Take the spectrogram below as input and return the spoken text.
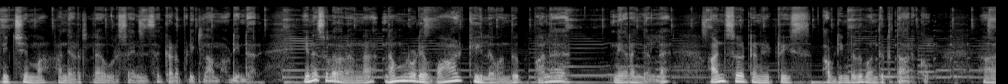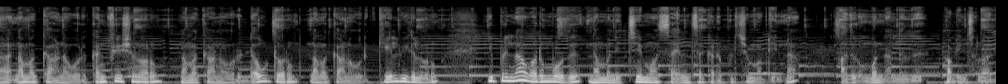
நிச்சயமாக அந்த இடத்துல ஒரு சைலன்ஸை கடைப்பிடிக்கலாம் அப்படின்றார். என்ன சொல்ல வர்றாருன்னா நம்மளுடைய வாழ்க்கையில் வந்து பல நேரங்களில் அன்சர்டனிட்டிஸ் அப்படின்றது வந்துட்டு தான் இருக்கும். நமக்கான ஒரு கன்ஃபியூஷன் வரும் நமக்கான ஒரு டவுட் வரும் நமக்கான ஒரு கேள்விகள் வரும். இப்படிலாம் வரும்போது நம்ம நிச்சயமாக சைலன்ஸை கடைப்பிடிச்சோம் அப்படின்னா அது ரொம்ப நல்லது அப்படின்னு சொல்லுவார்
